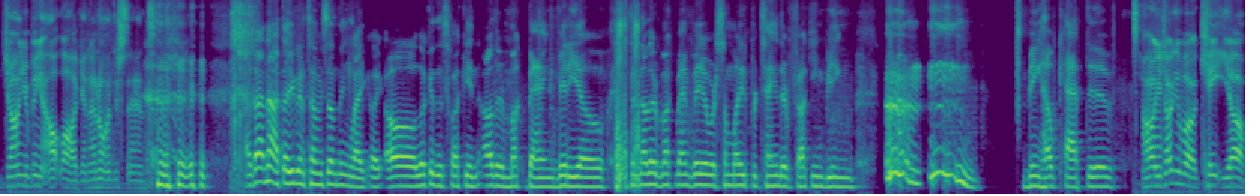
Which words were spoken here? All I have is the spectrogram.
john you're being an outlaw again i don't understand I thought no, I thought you were gonna tell me something like like oh look at this fucking other mukbang video. It's another mukbang video where somebody's pretending they're fucking being being held captive Oh, you're talking about Kate Yup.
